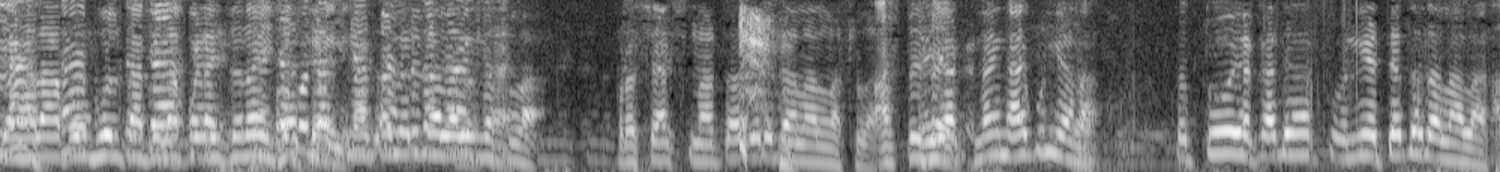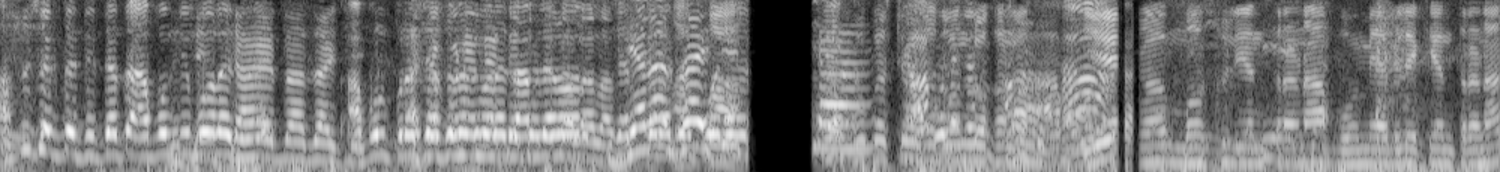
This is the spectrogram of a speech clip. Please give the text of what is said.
ह्याला आपण भूलथापीला पडायचं नाही त्याच्याबद्दल शासनाने. जरी दलाल नसला प्रशासनाचा जरी दलाल नसला असतं तर साहेब. एक- नाही नाही ऐकून घ्या ना तर तो एखाद्या नेत्याचा दलाल असेल असू शकतं ते त्याचं आपण ते त्याची इच्छा आहे ना बोलायचं जायची. आपण अशा प्रशासनाने कोणी बोलायचं नेत्याचा दलाल आपल्याला असेल. ज्याला जायचं फोकस ठेवा दोन लोकांना एक महसूल यंत्रणा भूमी अभिलेख यंत्रणा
